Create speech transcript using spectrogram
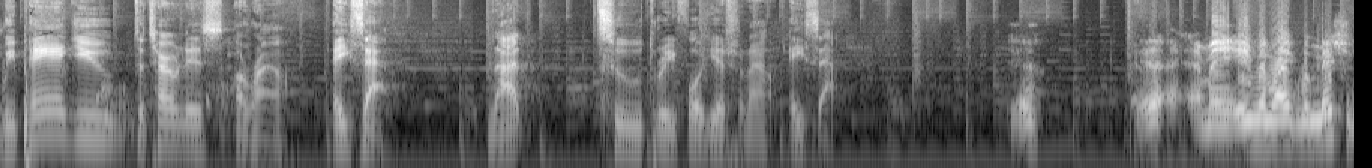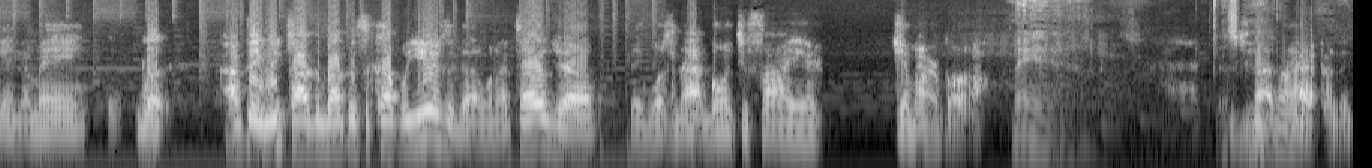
We paying you to turn this around ASAP, not two, three, four years from now. ASAP. Yeah. Yeah. I mean, even like with Michigan, I mean, look, I think we talked about this a couple years ago when I told y'all they was not going to fire Jim Harbaugh. Man, that's good. not going to happen.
